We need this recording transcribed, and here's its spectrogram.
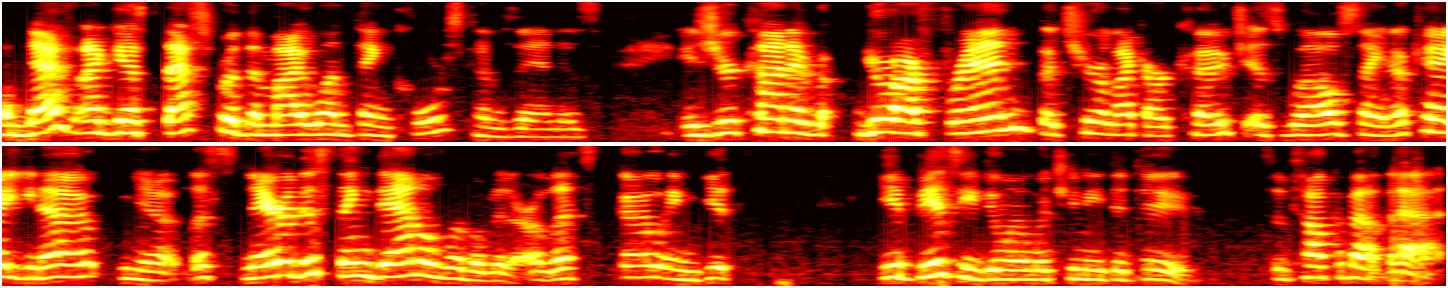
And that's I guess that's where the my one thing course comes in is is you're kind of you're our friend, but you're like our coach as well, saying, okay, you know, you know, let's narrow this thing down a little bit, or let's go and get get busy doing what you need to do. So talk about that.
